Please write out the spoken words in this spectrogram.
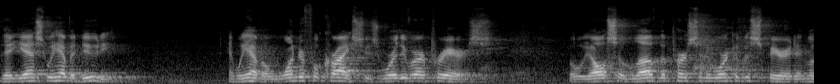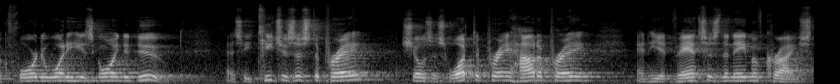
that yes, we have a duty and we have a wonderful Christ who's worthy of our prayers. But we also love the person and work of the Spirit and look forward to what He is going to do as He teaches us to pray, shows us what to pray, how to pray, and He advances the name of Christ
